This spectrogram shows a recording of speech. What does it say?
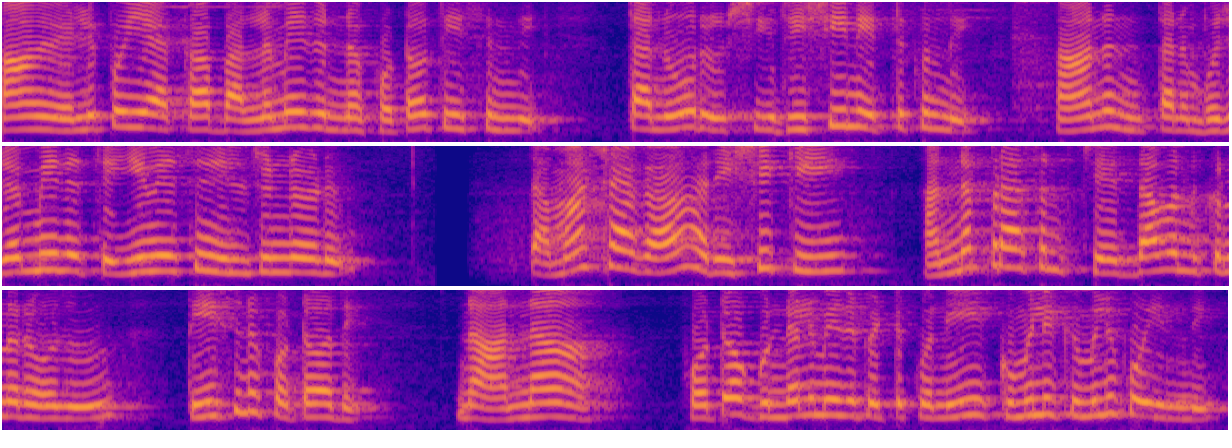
ఆమె వెళ్ళిపోయాక బల్ల మీద ఉన్న ఫోటో తీసింది. తను ఋషి రిషిని ఎత్తుకుంది. ఆనంద్ తన భుజం మీద చెయ్యి వేసి నిల్చున్నాడు. తమాషాగా రిషికి అన్నప్రాసన చేద్దామనుకున్న రోజు తీసిన ఫోటో అది. నాన్న ఫోటో గుండెల మీద పెట్టుకుని కుమిలి కుమిలిపోయింది.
